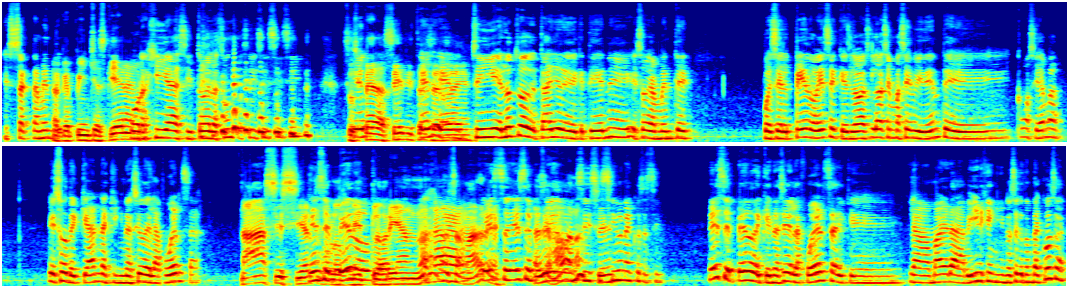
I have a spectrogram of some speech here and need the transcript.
Exactamente. lo que pinches quieren. Orgías y todo el asunto, sí, sí, sí, sí. Sus el- pedas Sith y todo El- ese el- sí, el otro detalle de que tiene es obviamente, pues el pedo ese que lo, hace- lo hace más evidente, ¿cómo se llama? Eso de que Anakin nació de la fuerza. Ah, sí, es cierto, Ese los pedo. ¿no? Ajá, Esa madre. Ese, ese pedo, llamaba, ¿no? sí, sí, sí, una cosa así. Ese pedo de que nació de la fuerza y que la mamá era virgen y no sé qué tanta cosa,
